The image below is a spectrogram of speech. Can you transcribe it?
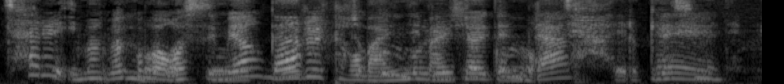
차를 이만큼 이만큼 먹었으면 물을 더 많이 물을 마셔야 된다. 먹자 이렇게 네. 하시면 됩니다.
